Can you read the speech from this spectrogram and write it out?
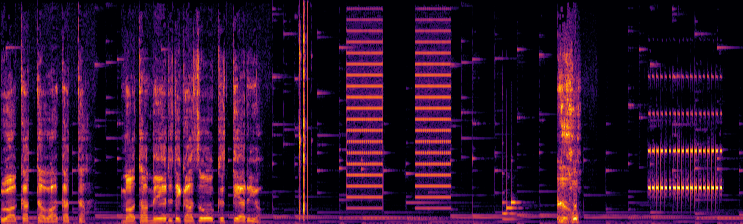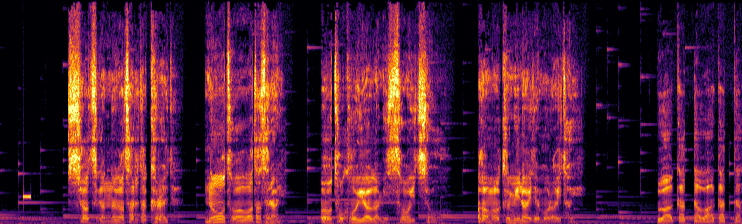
わかったわかった。またメールで画像を送ってやるよ。うほシャツが脱がされたくらいでノートは渡せない。男八神総一郎を甘く見ないでもらいたい。わかったわかった。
